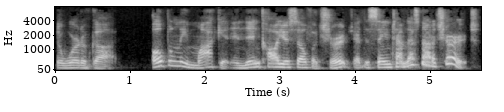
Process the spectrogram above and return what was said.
the word of God, openly mock it, and then call yourself a church at the same time. That's not a church.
